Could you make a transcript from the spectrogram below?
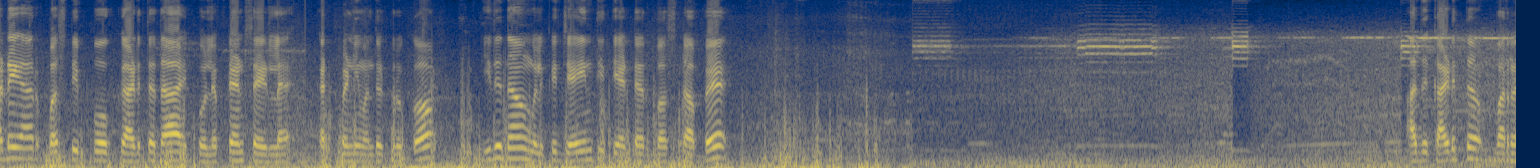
Adyar bus டிப்போக்கு அடுத்ததாக இப்போ லெஃப்ட் ஹேண்ட் சைடில் கட் பண்ணி வந்துட்டு இருக்கோம். இதுதான் உங்களுக்கு ஜெயந்தி தியேட்டர் பஸ் ஸ்டாப்பு. அதுக்கு அடுத்து வர்ற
